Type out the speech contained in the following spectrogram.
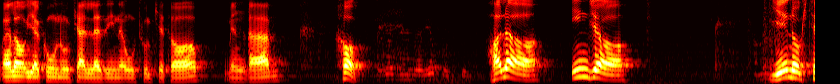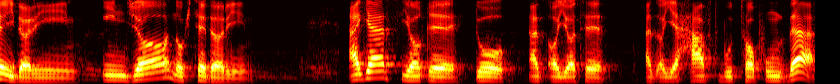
ولا یکونو کالذین اوتوا الکتاب من قبل. خب. حالا اینجا یه نکته ای داریم. اینجا نکته داریم. اگر سیاق دو از آیات از آیه هفت بود تا پونزده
